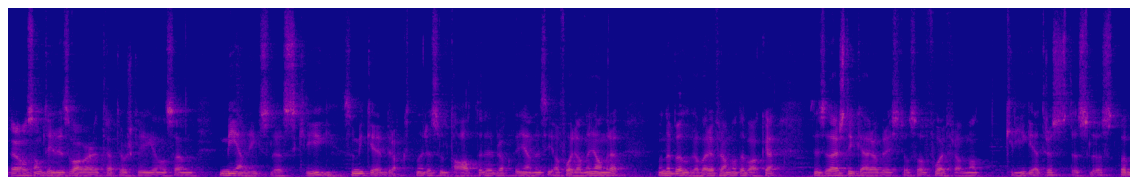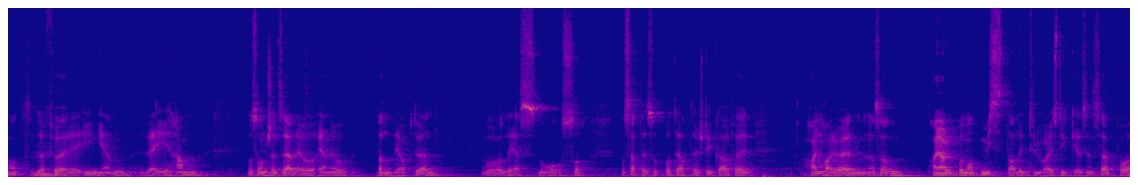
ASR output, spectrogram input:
Ja, og Samtidig så var vel 30-årskrigen også en meningsløs krig som ikke brakte noe resultat eller brakte den ene sida foran den andre. Men det bølga bare frem og tilbake. Syns det er stykket her av Brecht også får fram at krig er trøstesløst. på en måte. Det mm. fører ingen vei hen. Og sånn sett så er det jo, en jo veldig aktuell å lese nå også. Og settes opp på teaterstykker. For han har jo en, altså, han har på en måte mista litt trua i stykket, syns jeg, på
